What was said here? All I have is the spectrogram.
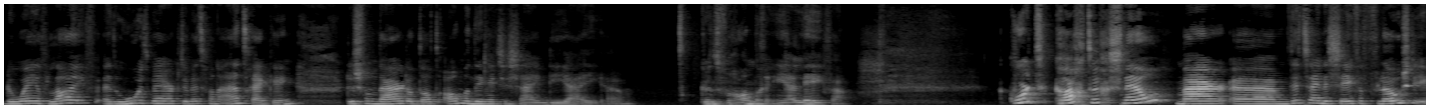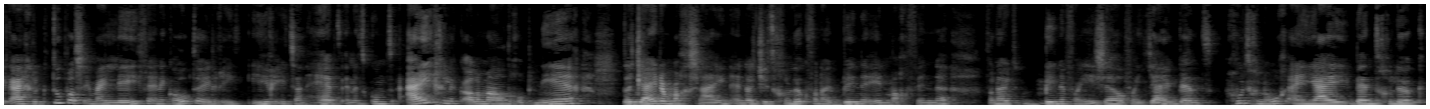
the way of life. Het, hoe het werkt, de wet van de aantrekking. Dus vandaar dat dat allemaal dingetjes zijn die jij uh, kunt veranderen in je leven. Kort, krachtig, snel. Maar uh, dit zijn de zeven flows die ik eigenlijk toepas in mijn leven. En ik hoop dat je er hier iets aan hebt. En het komt eigenlijk allemaal erop neer dat jij er mag zijn. En dat je het geluk vanuit binnenin mag vinden. Vanuit binnen van jezelf. Want jij bent goed genoeg en jij bent geluk.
